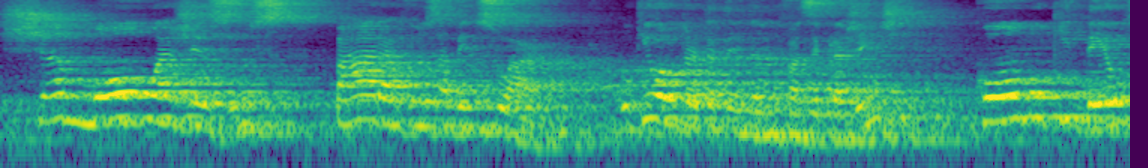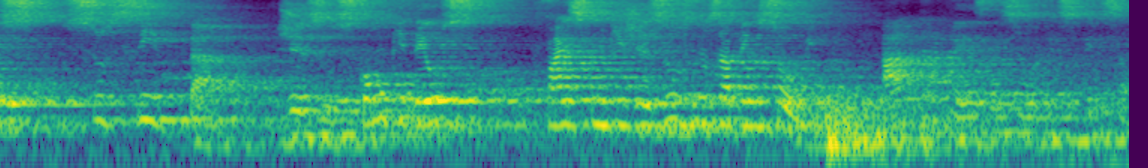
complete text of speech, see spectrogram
chamou a Jesus para vos abençoar. O que o autor está tentando fazer para a gente? Como que Deus suscita Jesus? Como que Deus faz com que Jesus nos abençoe? Através da sua ressurreição.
